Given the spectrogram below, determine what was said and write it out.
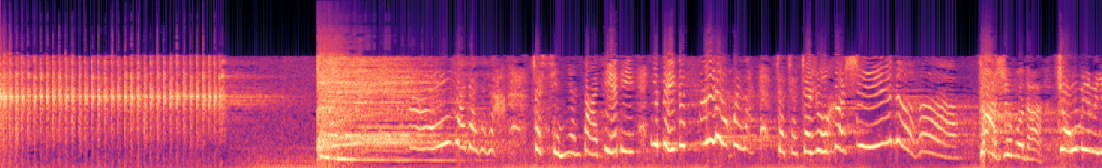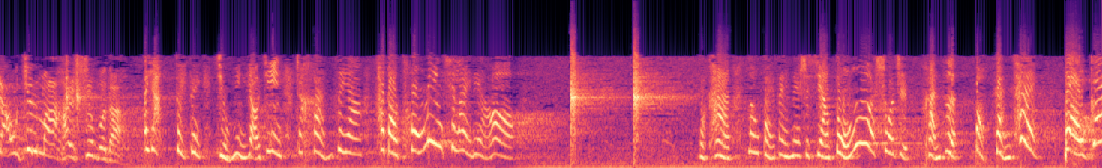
这新年大节的，你背个死人回来，这这这如何使得？咋使不得？救命要紧嘛，还使不得？哎呀，对对，救命要紧。这汉子呀，他倒聪明起来了。我看老伯伯那是向东娥说旨，汉子报干柴，报干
